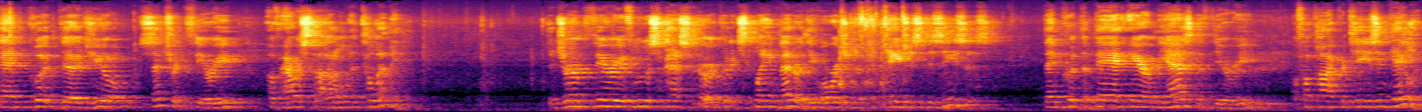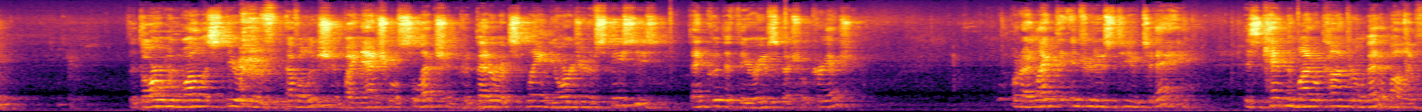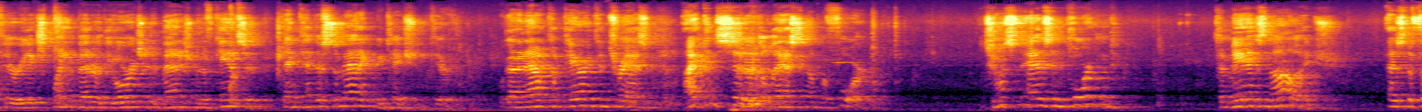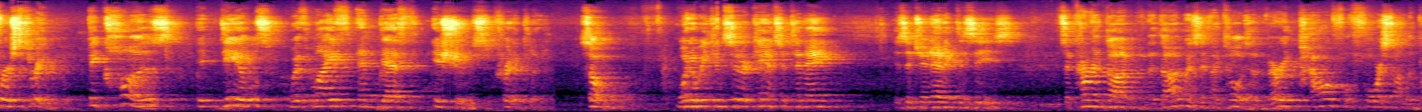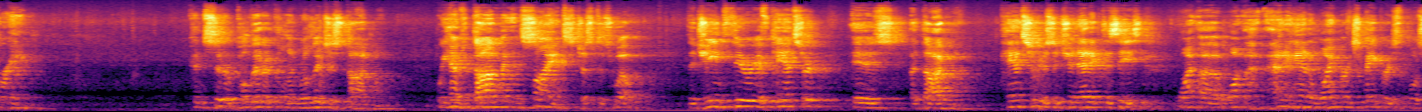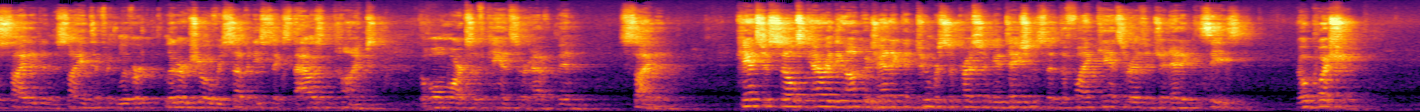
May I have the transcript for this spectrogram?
than could the geocentric theory of Aristotle and Ptolemy. The germ theory of Louis Pasteur could explain better the origin of contagious diseases than could the bad air miasma theory of Hippocrates and Galen. The Darwin-Wallace theory of evolution by natural selection could better explain the origin of species than could the theory of special creation. What I'd like to introduce to you today is can the mitochondrial metabolic theory explain better the origin and management of cancer than can the somatic mutation theory? We're going to now compare and contrast. I consider the last number four just as important to man's knowledge as the first three because it deals with life and death issues critically. So, what do we consider cancer today? Is a genetic disease. It's a current dogma. The dogma is, I told you, is a very powerful force on the brain. Consider political and religious dogma. We have dogma in science just as well. The gene theory of cancer is a dogma. Cancer is a genetic disease. Uh, and Weinberg's paper is the most cited in the scientific literature over 76,000 times. The hallmarks of cancer have been cited. Cancer cells carry the oncogenic and tumor suppressor mutations that define cancer as a genetic disease. No question.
